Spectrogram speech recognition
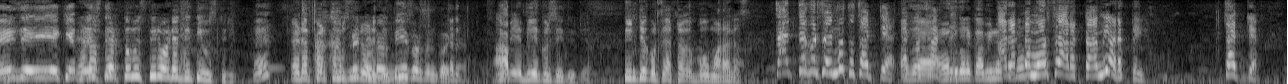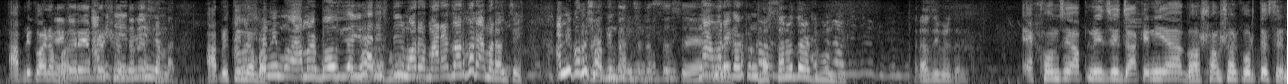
এই যে প্রথম স্ত্রী ওটা দ্বিতীয় স্ত্রী হ্যাঁ? এটা প্রথম স্ত্রী ওটা টোটাল বিয়ে করছেন আমি বিয়ে করছি দুইটা তিনটে করছে একটা বউ মারা গেছে আমি চারটে একটা আচ্ছা, ছাড়ছে। কাবিন আছে আরেকটা মরছে আরেকটা আমি আরেকটাই। চারটে। আপনি কয় নাম্বার? এবারে আপনার সন্তান তিন নাম্বার। আপনি তিন নাম্বার। স্বামী ম- আমার বউ ইহার স্ত্রী মারা যাওয়ার পরে আমার আনছে। আমি কোনো দিচ্ছি না। না আমার এগার কোনো একটু বন্ধু রাজীবের দ্বারা এখন যে আপনি যে যাকে নিয়ে ঘর সংসার করতেছেন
